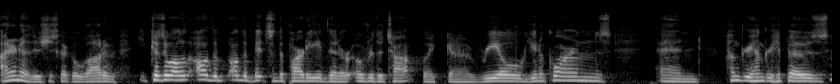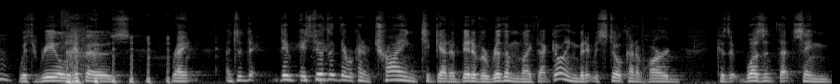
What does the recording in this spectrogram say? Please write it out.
I don't know. There's just like a lot of because of all, all the all the bits of the party that are over the top, like uh, real unicorns and hungry, hungry hippos with real hippos, right? And so they, they, it feels like they were kind of trying to get a bit of a rhythm like that going, but it was still kind of hard because it wasn't that same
